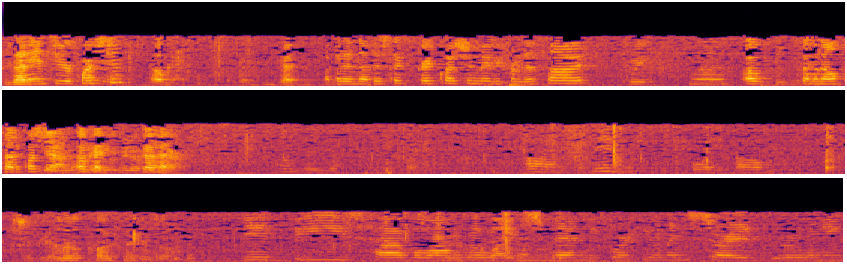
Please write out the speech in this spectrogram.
Does that answer your question? Okay. Good. How about another sixth grade question, maybe from this side? Sweet. Uh, oh, someone else had a question? Yeah, okay, go ahead. Um, did wait, um, should be a little closer. Did bees have a longer lifespan before humans started ruining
